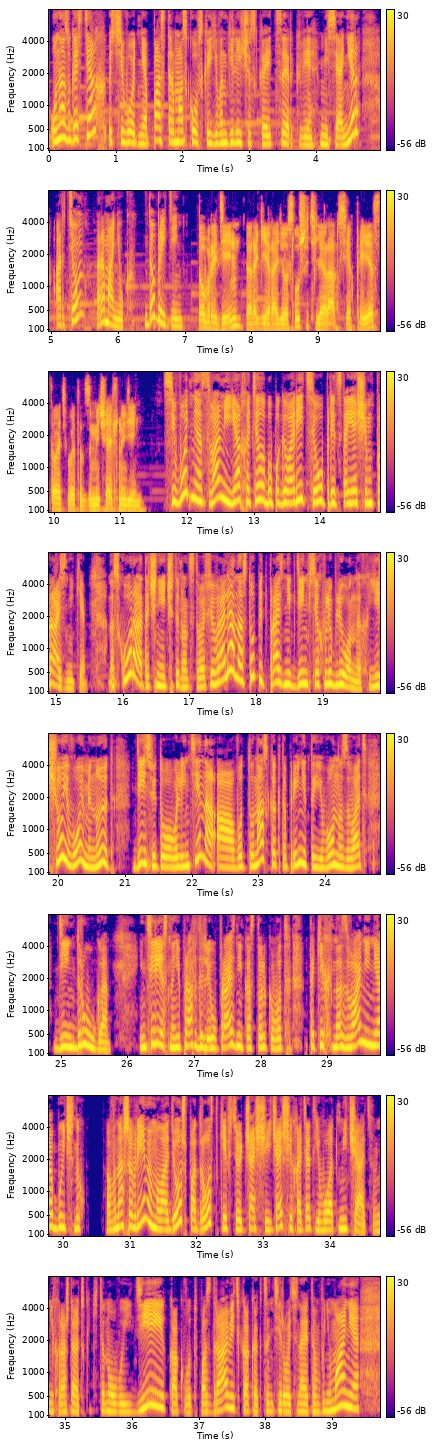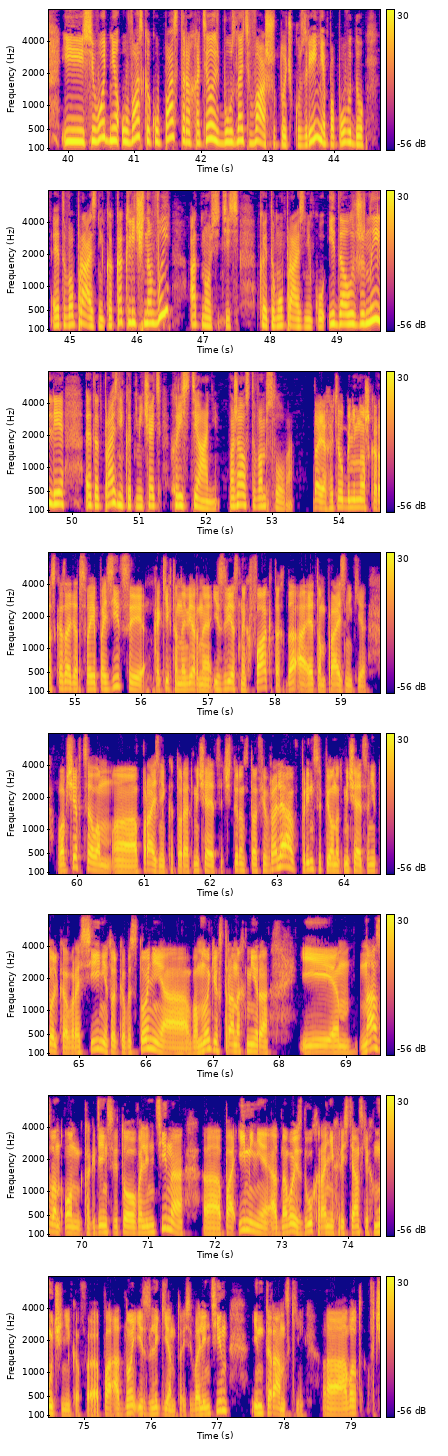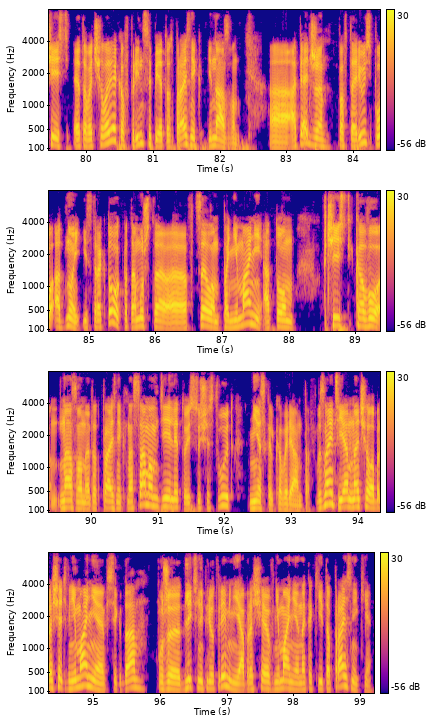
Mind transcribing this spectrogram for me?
У нас в гостях сегодня пастор Московской евангелической церкви «Миссионер» Артем Романюк. Добрый день. Добрый день, дорогие радиослушатели. Рад всех приветствовать в этот замечательный день. Сегодня с вами я хотела бы поговорить о предстоящем празднике. Скоро, а точнее 14 февраля, наступит праздник День всех влюбленных. Еще его именуют День Святого Валентина, а вот у нас как-то принято его называть День друга. Интересно, не правда ли у праздника столько вот таких названий необычных? В наше время молодежь, подростки все чаще и чаще хотят его отмечать. У них рождаются какие-то новые идеи, как вот поздравить, как акцентировать на этом внимание. И сегодня у вас, как у пастора, хотелось бы узнать вашу точку зрения по поводу этого праздника. Как лично вы относитесь к этому празднику и должны ли этот праздник отмечать христиане? Пожалуйста, вам слово. Да, я хотел бы немножко рассказать о своей позиции, каких-то, наверное, известных фактах да, о этом празднике. Вообще, в целом, э, праздник, который отмечается 14 февраля, в принципе, он отмечается не только в России, не только в Эстонии, а во многих странах мира. И назван он как День Святого Валентина э, по имени одного из двух ранних христианских мучеников, э, по одной из легенд, то есть Валентин Интерамский. Вот в честь этого человека, в принципе, этот праздник и назван. А, опять же, повторюсь, по одной из трактовок, потому что э, в целом пониманий о том, в честь кого назван этот праздник на самом деле, то есть существует несколько вариантов. Вы знаете, я начал обращать внимание всегда, уже длительный период времени я обращаю внимание на какие-то праздники,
